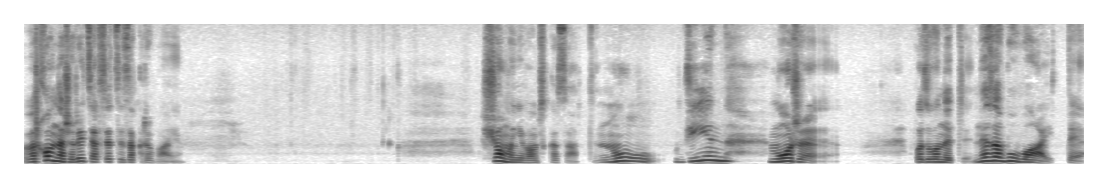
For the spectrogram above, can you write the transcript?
Верховна жриця все це закриває. Що мені вам сказати? Ну, він може подзвонити. Не забувайте,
